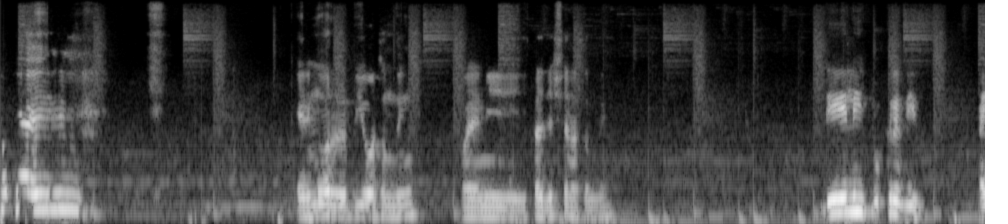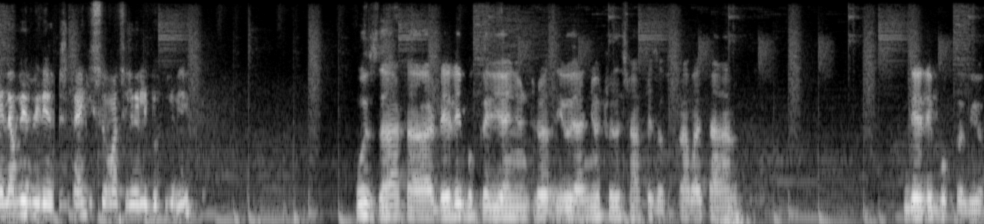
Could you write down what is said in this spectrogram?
Okay. Any more review or something? Or any suggestion or something? Daily book review. I love your videos. Thank you so much, Daily Book Review. Who's that? Uh, daily book review. and You, are new to this channel, please subscribe our channel. Daily book review.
